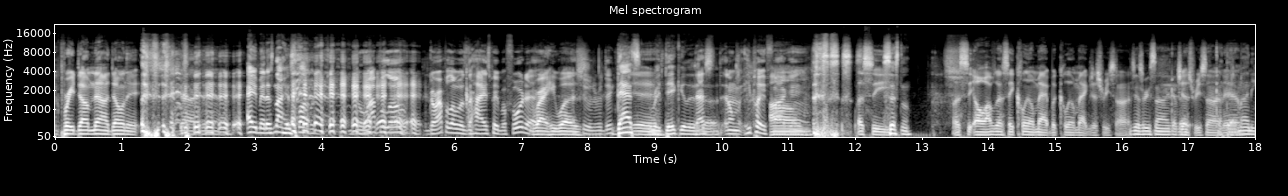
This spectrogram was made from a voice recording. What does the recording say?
look pretty dumb now, don't it? Goddamn. hey man it's not his fault Garoppolo. Garoppolo was the highest paid before that. right, he That was. shit was ridiculous. that's Yeah. ridiculous That's though. that don't he played five Um, games. Let's see. system Let's see. Oh, I was gonna say Khalil Mack, but Khalil Mack just resigned. just resigned got Just that, resigned. got yeah. that money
